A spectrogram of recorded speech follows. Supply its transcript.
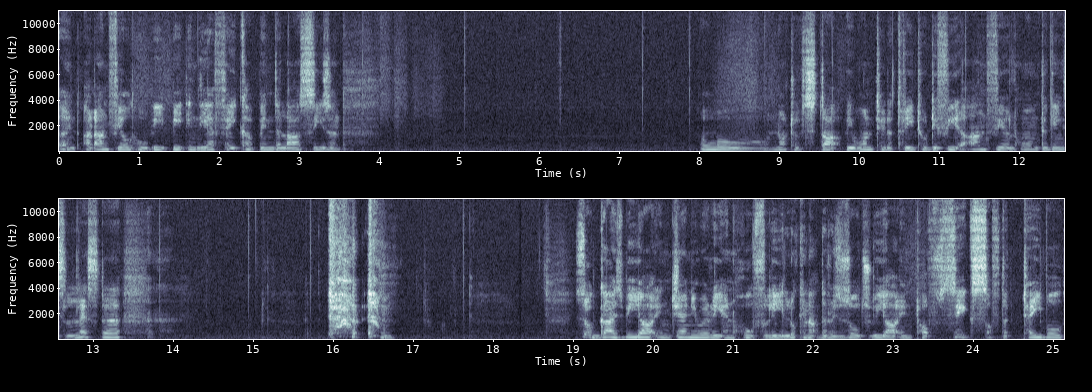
at Anfield, who we beat in the FA Cup in the last season. Oh, not to start. We wanted a 3-2 defeat at Anfield home to against Leicester. So guys, we are in January and hopefully looking at the results, we are in top 6 of the table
